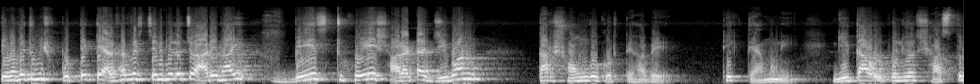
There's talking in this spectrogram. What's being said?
এভাবে তুমি প্রত্যেকটা অ্যালফাবেট চেনে ফেলেছো, আরে ভাই বেস্ট হয়ে সারাটা জীবন তার সঙ্গ করতে হবে। ঠিক তেমনই। গীতা, উপনিষদ, শাস্ত্র,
